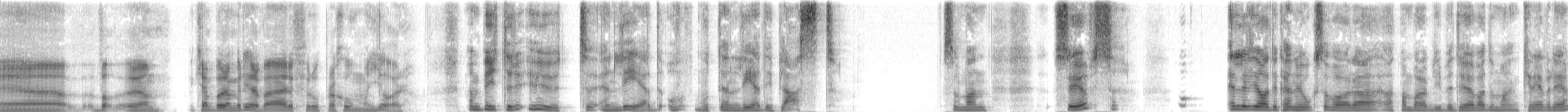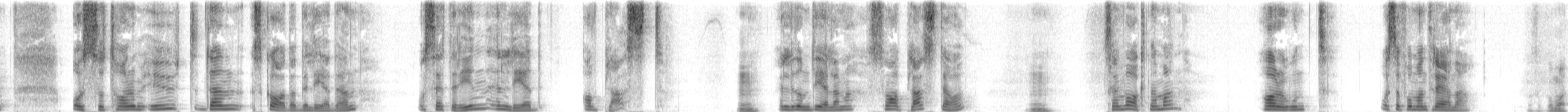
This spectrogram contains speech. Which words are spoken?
Eh, vad, eh, vi kan börja med det. Vad är det för operation man gör? Man byter ut en led och, mot en led i plast. Så man sövs. Eller ja, det kan ju också vara att man bara blir bedövad om man kräver det. Och så tar de ut den skadade leden och sätter in en led av plast. Mm. Eller de delarna som av plast, ja. Mm. Sen vaknar man, har ont och så får man träna. Kommer,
